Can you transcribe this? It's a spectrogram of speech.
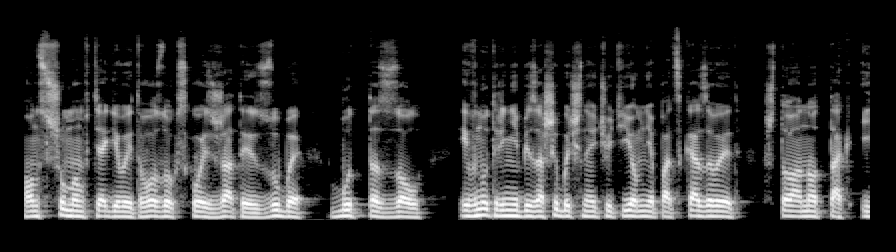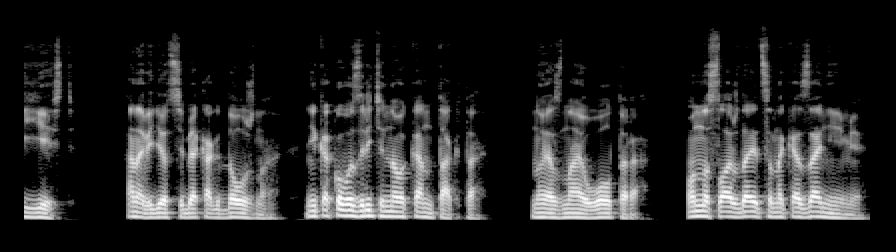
Он с шумом втягивает воздух сквозь сжатые зубы, будто зол, и внутренне безошибочное чутье мне подсказывает, что оно так и есть. Она ведет себя как должно, никакого зрительного контакта. Но я знаю Уолтера. Он наслаждается наказаниями,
